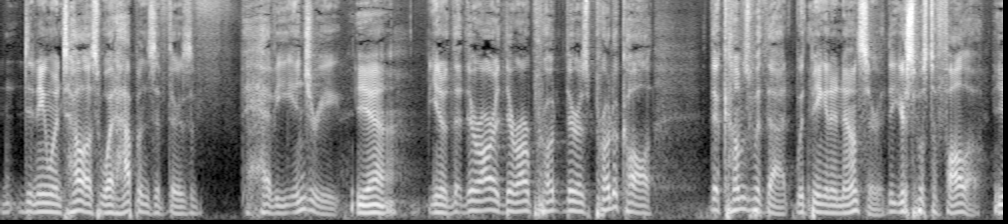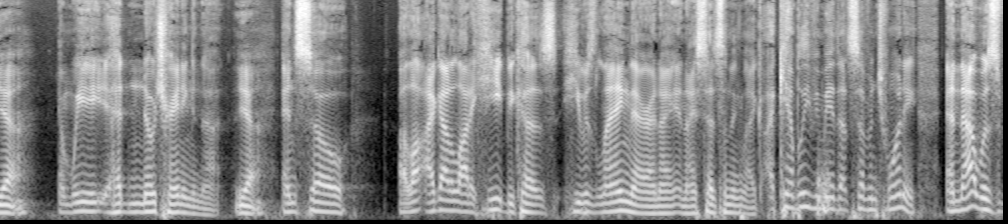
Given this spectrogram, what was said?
did anyone tell us what happens if there's a heavy injury Yeah. you know th- there are there are pro, there is protocol that comes with that with being an announcer that you're supposed to follow Yeah. and we had no training in that Yeah. and so a lot, I got a lot of heat because he was laying there and I and I said something like I can't believe you made that 720 and that was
